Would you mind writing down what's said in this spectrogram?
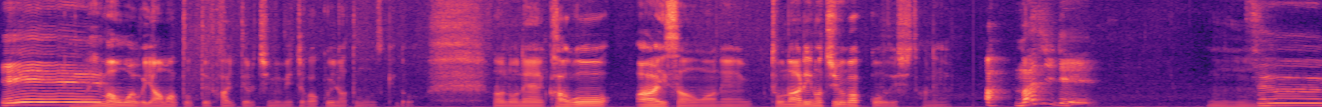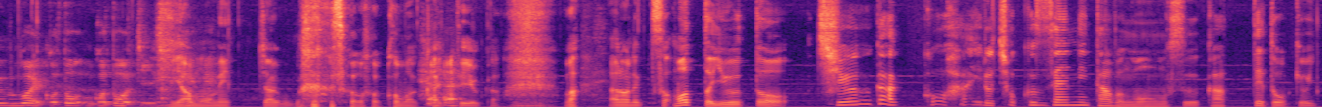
えー、今思えば大和って入ってるチームめっちゃかっこいいなと思うんですけど、あのね、かごあいさんはね、隣の中学校でしたね。あマジで？うん。すごいごとご当地。いやもうめっちゃ そう細かいっていうか。まああのねそもっと言うと中学校入る直前に多分モームス買って東京行っ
